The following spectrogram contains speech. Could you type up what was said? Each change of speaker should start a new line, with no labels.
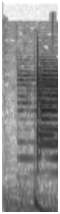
Bye.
